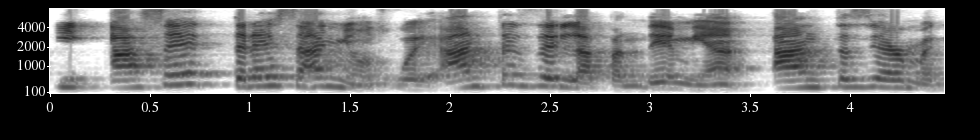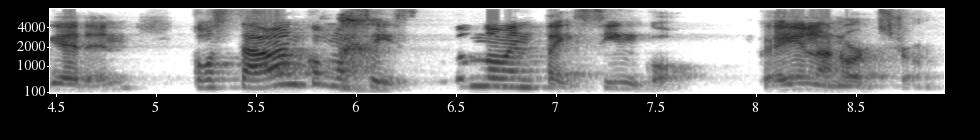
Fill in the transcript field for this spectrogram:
Y hace tres años, güey, antes de la pandemia, antes de Armageddon, costaban como 695, ¿ok? En la Nordstrom.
